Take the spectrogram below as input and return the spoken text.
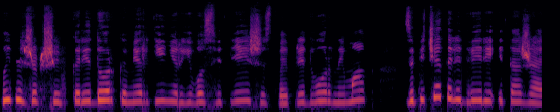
Выбежавший в коридор камердинер его светлейшества и придворный маг запечатали двери этажа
